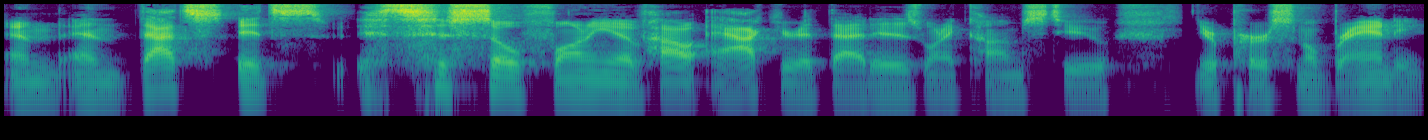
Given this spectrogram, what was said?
And, and that's, it's, it's just so funny of how accurate that is when it comes to your personal branding.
